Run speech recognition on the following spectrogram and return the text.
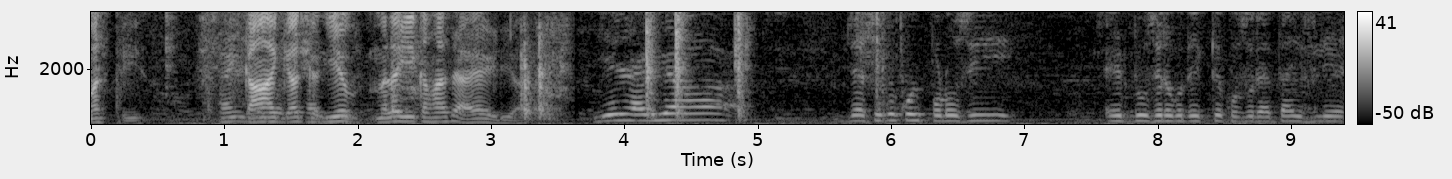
मस्त। थी कहाँ क्या ये मतलब ये कहाँ से आया आइडिया ये आइडिया जैसे कि कोई पड़ोसी एक दूसरे को देख के खुश रहता है इसलिए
